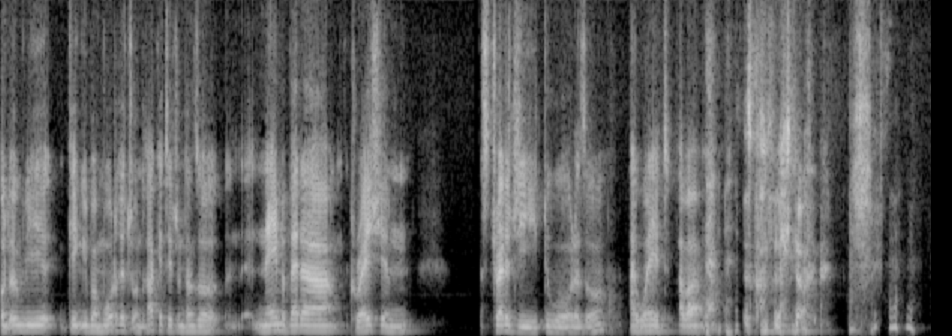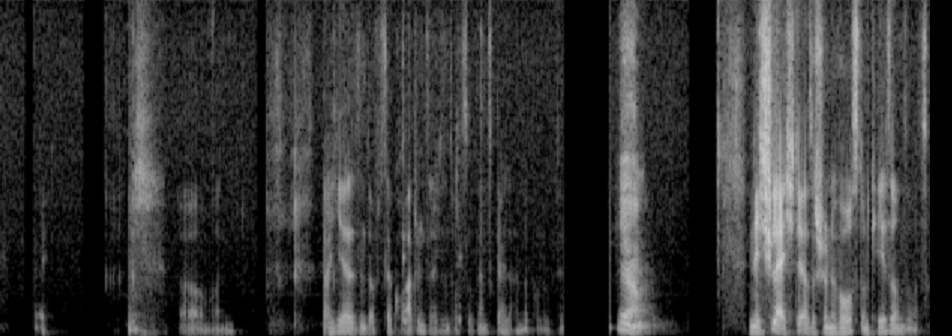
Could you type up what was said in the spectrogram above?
Und irgendwie gegenüber Modric und Rakitic und dann so Name a better Croatian Strategy Duo oder so. I wait. Aber ja, es kommt vielleicht noch. Oh Mann. Aber hier sind auf dieser kroatischen Seite sind auch so ganz geile andere Produkte. Ja. Nicht schlecht, ja. Also schöne Wurst und Käse und sowas.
